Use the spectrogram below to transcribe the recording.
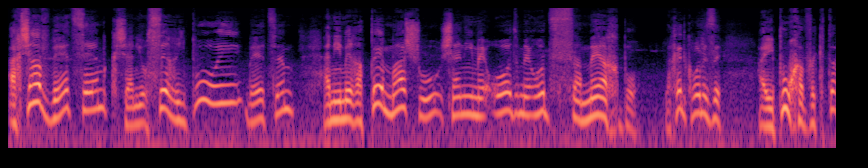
עכשיו בעצם כשאני עושה ריפוי, בעצם אני מרפא משהו שאני מאוד מאוד שמח בו. לכן קוראים לזה ההיפוך הוקטור...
